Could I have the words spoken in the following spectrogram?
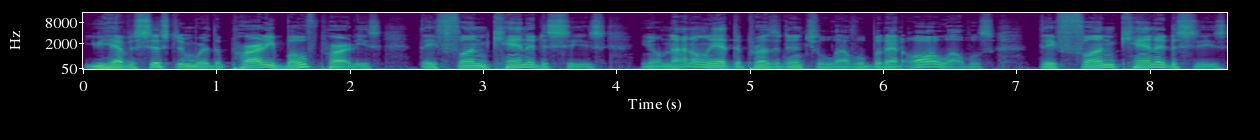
you have a system where the party, both parties, they fund candidacies, you know, not only at the presidential level, but at all levels. They fund candidacies.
